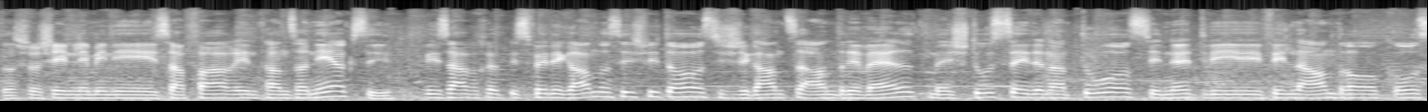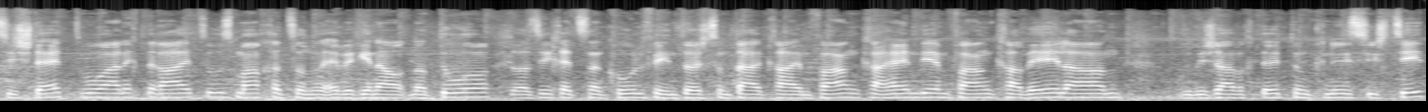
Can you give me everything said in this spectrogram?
Das war wahrscheinlich meine Safari in Tansania. Weil es einfach etwas völlig anderes ist wie hier. Es ist eine ganz andere Welt. Man ist draußen in der Natur. Es sind nicht wie viele andere große Städte, die eigentlich den Reiz ausmachen, sondern eben genau die Natur. Was ich jetzt noch cool finde, du hast zum Teil keinen Empfang, kein Handyempfang, kein WLAN. Du bist einfach dort und genießt die Zeit.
